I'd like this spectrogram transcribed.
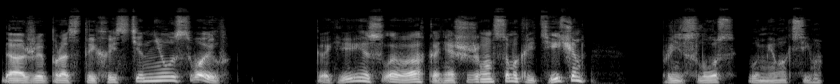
Даже простых истин не усвоил. Какие слова! Конечно же, он самокритичен, — пронеслось в уме Максима.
